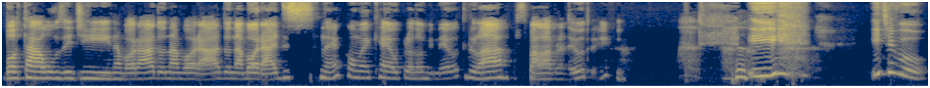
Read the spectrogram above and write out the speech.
Botar usa de namorado, namorado, namorades, né? Como é que é o pronome neutro lá, as palavras neutras, enfim. E, e tipo,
